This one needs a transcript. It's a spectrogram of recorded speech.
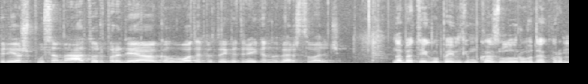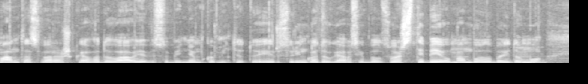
prieš pusę metų ir pradėjo galvoti apie tai, kad reikia nuversti valdžią. Na, bet jeigu paimkim Kazlų rūdą, kur Mantas Varaška vadovauja visuomeniam komitetui ir surinko daugiausiai balsų, aš stebėjau, man buvo labai įdomu, mm.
